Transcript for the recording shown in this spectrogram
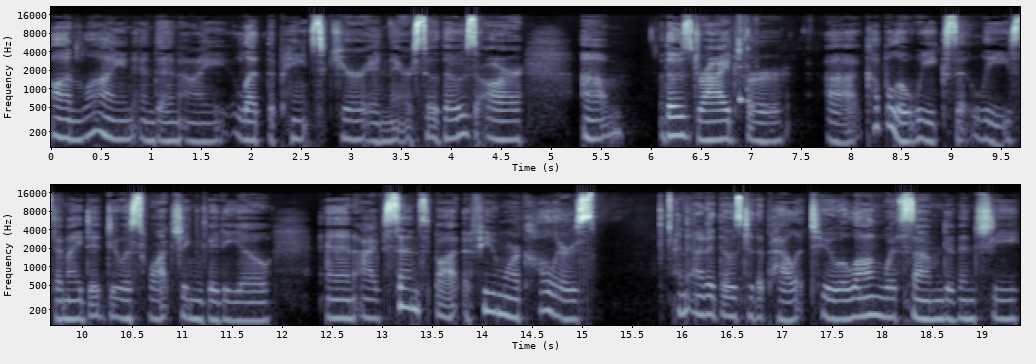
online and then I let the paint secure in there. So those are, um, those dried for a couple of weeks at least and I did do a swatching video and I've since bought a few more colors and added those to the palette too along with some Da Vinci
